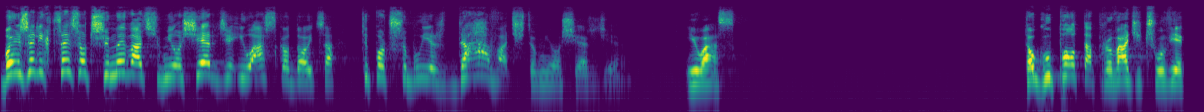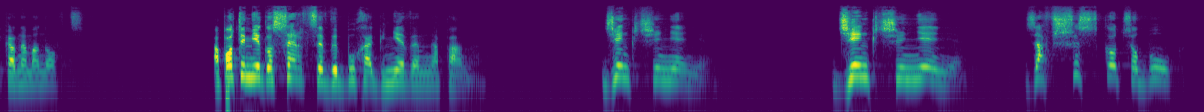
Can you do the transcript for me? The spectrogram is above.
Bo jeżeli chcesz otrzymywać miłosierdzie i łaskę od Ojca, ty potrzebujesz dawać to miłosierdzie i łaskę. To głupota prowadzi człowieka na manowce, a potem jego serce wybucha gniewem na Pana. Dziękczynienie, dziękczynienie za wszystko, co Bóg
